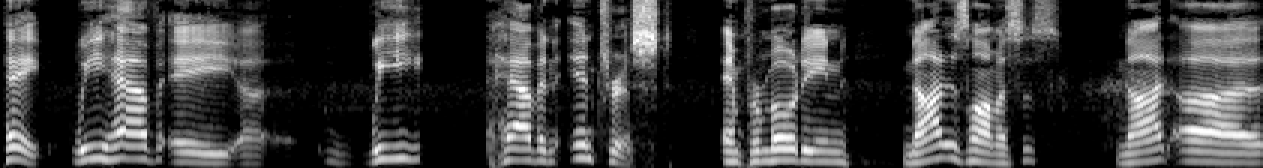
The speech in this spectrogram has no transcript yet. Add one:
hey, we have a uh, we have an interest in promoting not Islamists, not uh,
